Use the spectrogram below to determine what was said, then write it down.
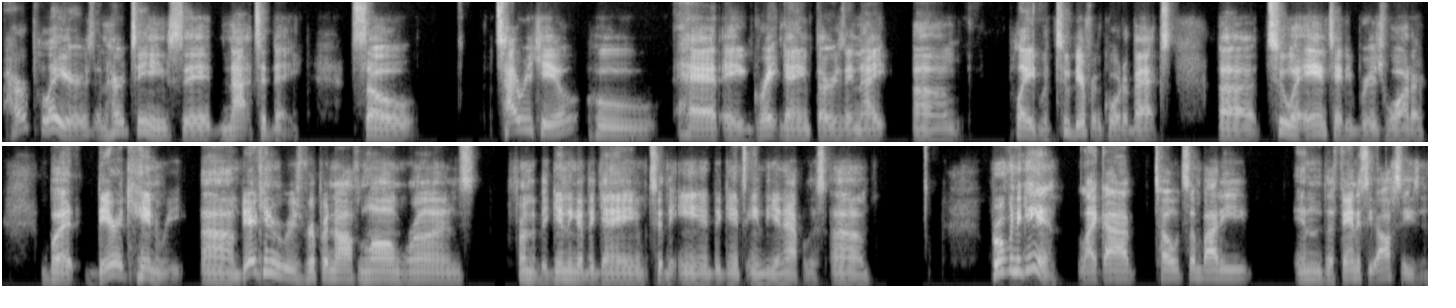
her players and her team said, not today. So Tyreek Hill, who had a great game Thursday night, um, played with two different quarterbacks. uh, Tua and Teddy Bridgewater. But Derrick Henry, um, Derrick Henry was ripping off long runs from the beginning of the game to the end against Indianapolis. Um, proven again, like I told somebody in the fantasy offseason,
